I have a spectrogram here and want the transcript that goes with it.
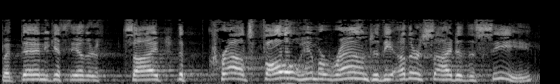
But then he gets to the other side. The crowds follow him around to the other side of the sea.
